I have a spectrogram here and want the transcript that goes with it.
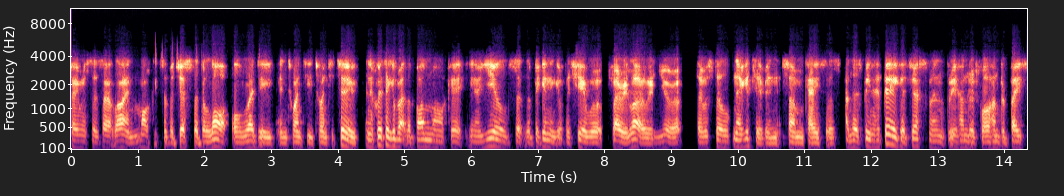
Seamus has outlined, markets have adjusted a lot already in 2022. And if we think about the bond market, you know, yields at the beginning of this year were very low in Europe. They were still negative in some cases. And there's been a big adjustment 300, 400 basis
